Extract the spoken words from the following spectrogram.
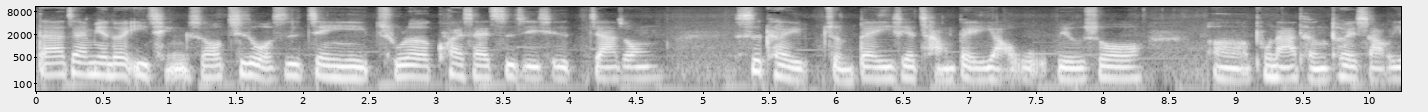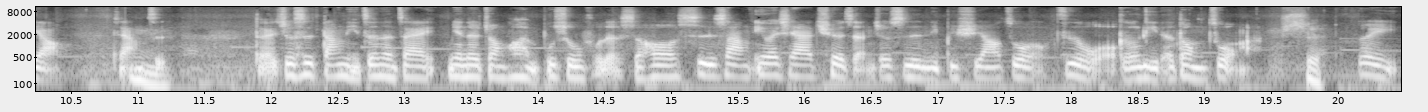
大家在面对疫情的时候，其实我是建议，除了快筛试剂，其实家中是可以准备一些常备药物，比如说呃普拿疼退烧药这样子。对，就是当你真的在面对状况很不舒服的时候，事实上，因为现在确诊，就是你必须要做自我隔离的动作嘛，是，所以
